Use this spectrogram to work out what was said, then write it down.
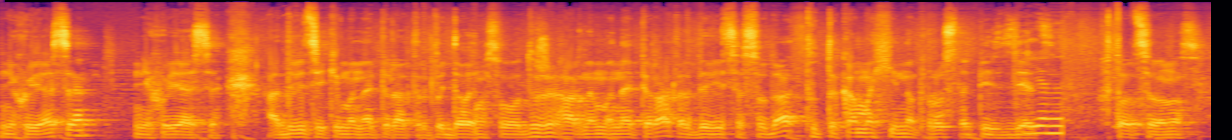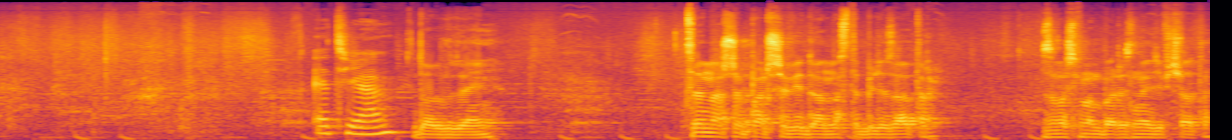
Ніхуяся, ніхуяся. А дивіться, який в мене оператор. Будь давай слово. Дуже гарний в мене оператор. Дивіться сюди. Тут така махіна просто піздець. Я Хто це у нас? Это я. Добрий день. Це наше перше відео на стабілізатор з 8 березня, дівчата.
